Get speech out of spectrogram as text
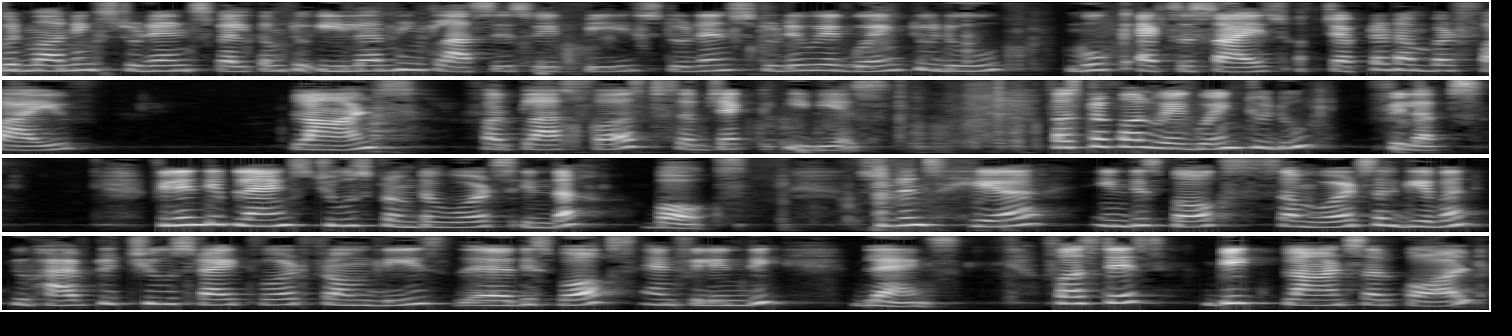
Good morning students. Welcome to e-learning classes with P. Students, today we are going to do book exercise of chapter number 5 plants for class first subject EVS. First of all, we are going to do fill-ups. Fill in the blanks, choose from the words in the box. Students, here in this box some words are given. You have to choose right word from these uh, this box and fill in the blanks. First is big plants are called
